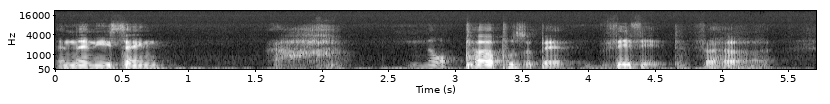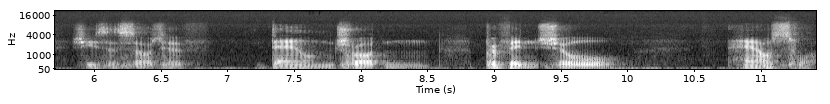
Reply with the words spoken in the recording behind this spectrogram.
and then you think, ah, not purple's a bit vivid for her. She's a sort of downtrodden provincial housewife.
